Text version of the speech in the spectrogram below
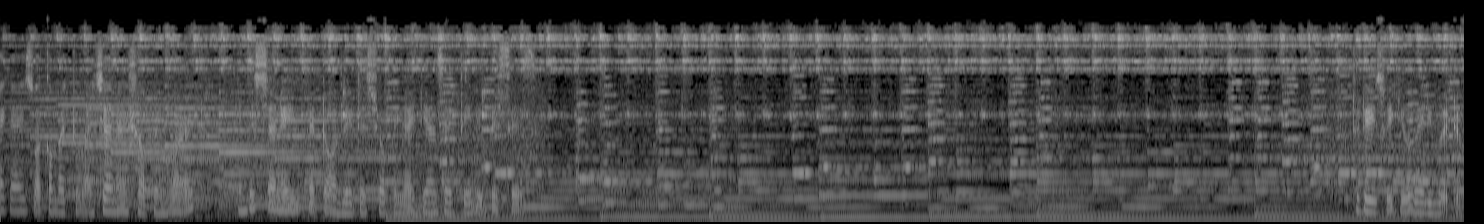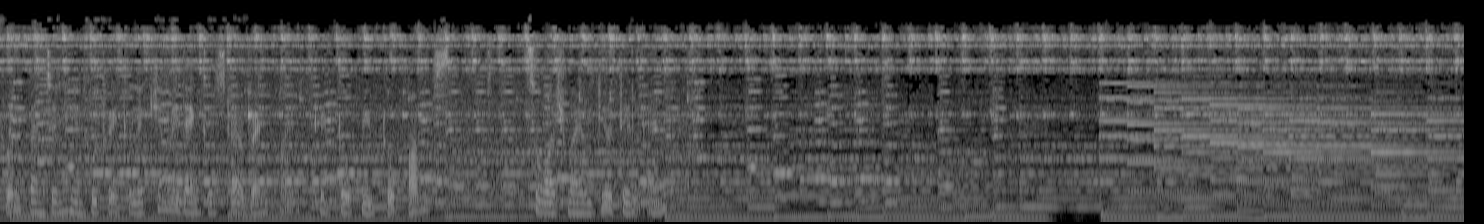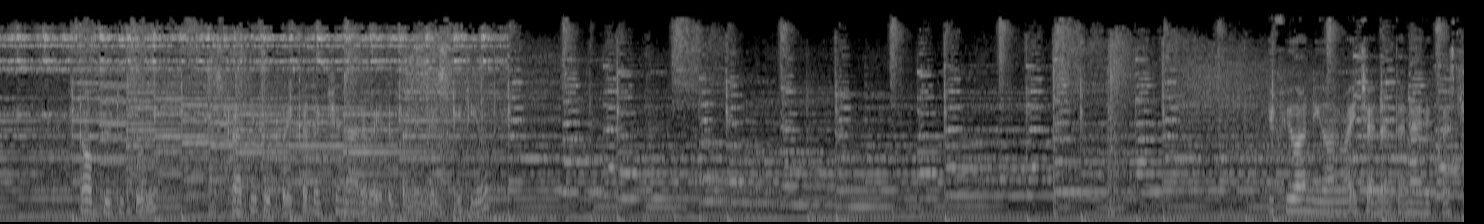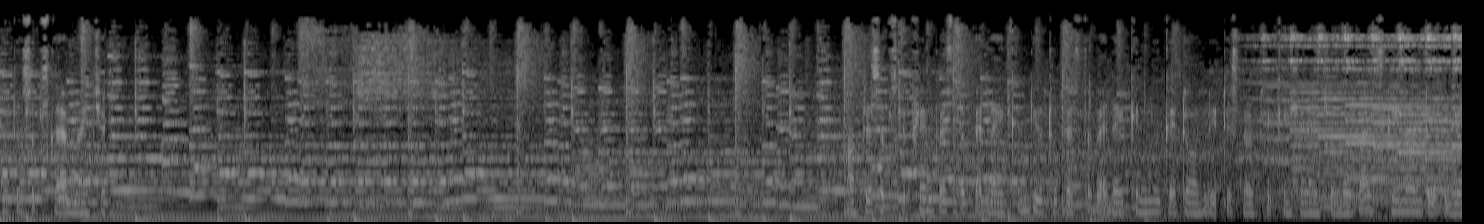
Hi guys, welcome back to my channel Shopping World. In this channel you get all latest shopping ideas at daily basis. Today's video very beautiful pencil heel footwear collection with ankle star band point toe peep toe pumps. So watch my video till end. Top beautiful strappy footwear collection are available in this video. If you are new on my channel then I request you to subscribe my channel. After subscription, press the bell icon. Due to press the bell icon, you get all latest notification at your mobile screen on daily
